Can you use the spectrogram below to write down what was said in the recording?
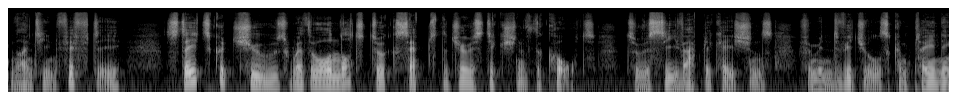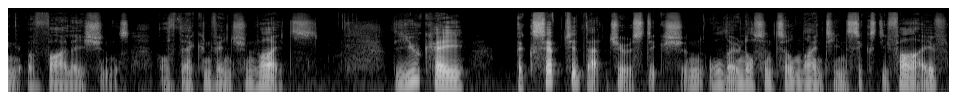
1950, states could choose whether or not to accept the jurisdiction of the court to receive applications from individuals complaining of violations of their convention rights. The UK accepted that jurisdiction, although not until 1965,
